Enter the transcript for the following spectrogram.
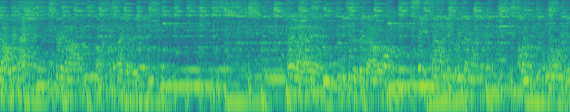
တွေကဝင်ခိုင်းသူတွေကဘာသာကျော်တွေဆိုင်လာကြတဲ့ဒီချစ်သူတွေအားလုံးစိတ်ချမ်းသာနဲ့ကိုယ်တမ်းမှတဲ့အားလုံးကိုပြန်လာပြီ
